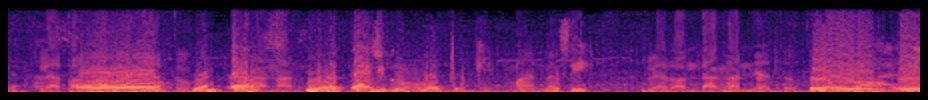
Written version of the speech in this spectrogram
Kelihatan Oh, tangannya tuh, di atas, kanan. di atas Ini kok berarti. gimana sih? Kelihatan tangannya tuh. Oh itu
